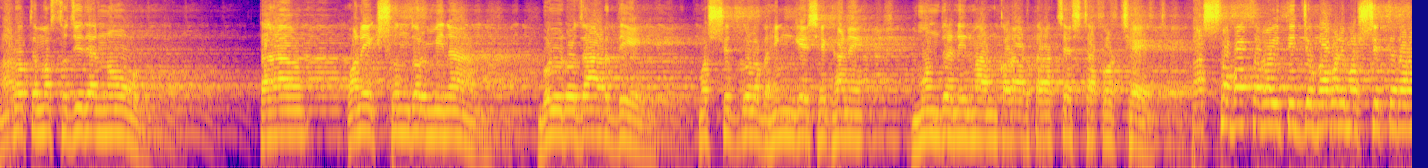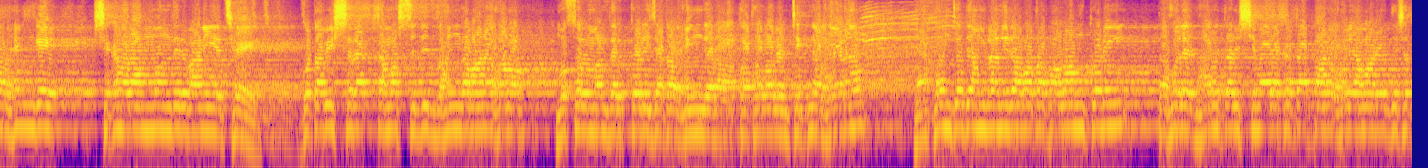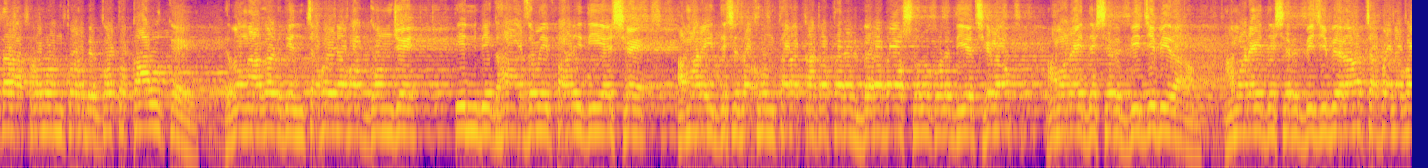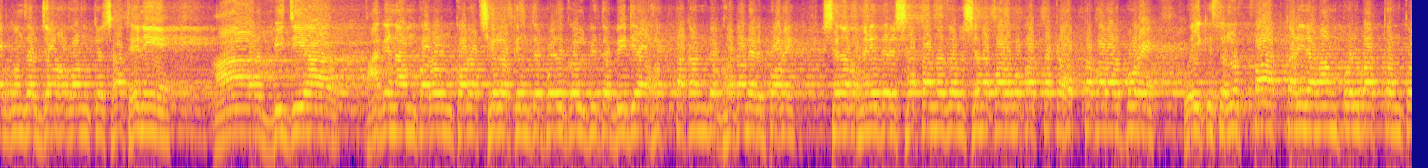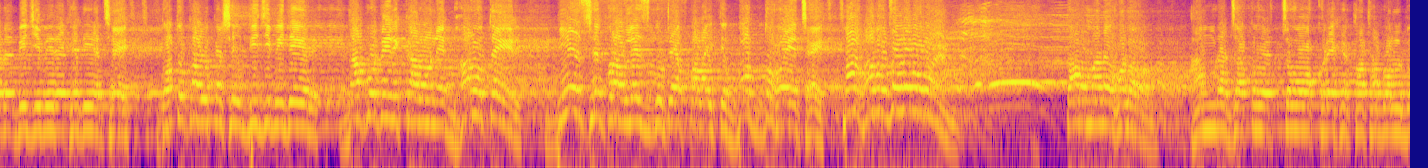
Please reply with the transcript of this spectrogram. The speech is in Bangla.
ভারতে মসজিদের নোর তারা অনেক সুন্দর মিনার বুলডোজার দিয়ে মসজিদগুলো ভেঙ্গে সেখানে মন্দির নির্মাণ করার তারা চেষ্টা করছে। পাঁচশো বছর ঐতিহ্য বাবরি মসজিদকে তারা ভেঙ্গে সেখানে রাম মন্দির বানিয়েছে। গোটা বিশ্বের একটা মসজিদ ভাঙ্গা মানে হলো মুসলমানদের কলিজাটা ভেঙ্গে দেওয়া। কথা বলেন ঠিক না ভাই না এখন যদি আমরা নিরাপত্তা পালন করি তাহলে ভারতের সীমারেখাটা পার হয়ে আমার এই দেশে তারা আক্রমণ করবে গতকালকে এবং আগের দিন চাপাইনবাবগঞ্জে তিন বিঘা জমি পাড়ি দিয়ে এসে আমার এই দেশে যখন তারা কাটাতারের বেড়া দেওয়া শুরু করে দিয়েছিল, আমার এই দেশের বিজিবিরা, আমার এই দেশের বিজিবিরা চাপাইনবাবগঞ্জের জনগণকে সাথে নিয়ে আর বিজিআর আগে নামকরণ করা ছিল, কিন্তু পরিকল্পিত বিডিআর হত্যাকাণ্ড ঘটানোর পরে সেনাবাহিনীদের সাতান্ন জন সেনা কর্মকর্তাকে হত্যা করার পরে ওই কিছু লুটপাটকারীরা নাম পরিবর্তন করে বিজিবি রেখে দিয়েছে। গতকালকে সেই বিজিবিদের দাপটের কারণে ভারতের বিএসএফ লেজ গুটে পালাইতে বাধ্য হয়েছে। তার তার মানে হলো, আমরা যত চোখ রেখে কথা বলব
